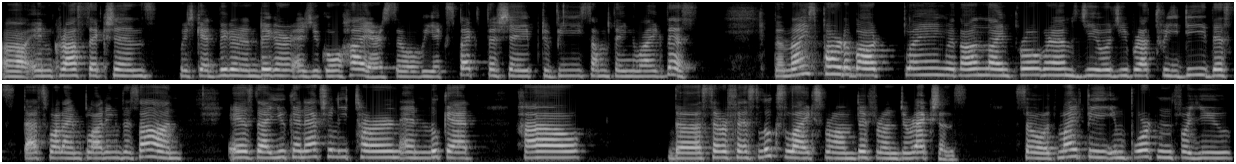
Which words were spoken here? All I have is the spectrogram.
uh, in cross sections, which get bigger and bigger as you go higher. So we expect the shape to be something like this. The nice part about playing with online programs, GeoGebra 3D, this that's what I'm plotting this on, is that you can actually turn and look at how the surface looks like from different directions. So it might be important for you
